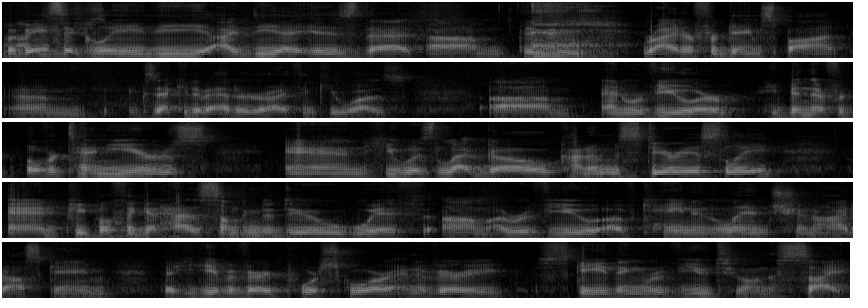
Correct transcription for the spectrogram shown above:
but basically the idea is that um, this writer for GameSpot, um, executive editor, I think he was, um, and reviewer, he'd been there for over 10 years, and he was let go kind of mysteriously. And people think it has something to do with um, a review of Kane and Lynch, an Eidos game that he gave a very poor score and a very scathing review to on the site.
